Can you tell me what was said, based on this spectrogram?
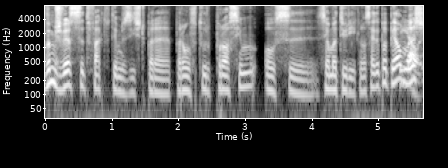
Vamos ver se de facto temos isto para, para um futuro próximo ou se, se é uma teoria que não sai do papel, mas...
